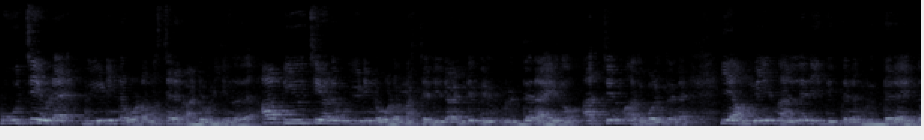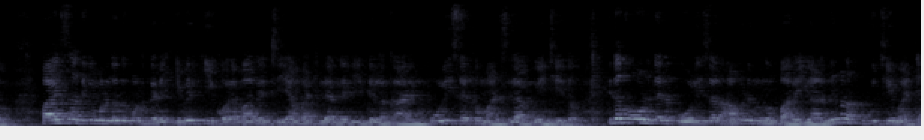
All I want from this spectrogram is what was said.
പൂച്ചയുടെ വീടിന്റെ ഉടമസ്ഥനെ കണ്ടുപിടിക്കുന്നത്. ആ പൂച്ചയുടെ വീടിന്റെ ഉടമസ്ഥര് രണ്ടുപേരും വൃദ്ധരായിരുന്നു. അച്ഛനും അതുപോലെ തന്നെ ഈ അമ്മയും നല്ല രീതിയിൽ തന്നെ വൃദ്ധരായിരുന്നു. വയസ്സ് അധികമുള്ളത് കൊണ്ട് തന്നെ ഇവർക്ക് ഈ കൊലപാതകം ചെയ്യാൻ പറ്റില്ല എന്ന രീതിയിലുള്ള കാര്യങ്ങൾ പോലീസുകാർക്ക് മനസ്സിലാക്കുകയും ചെയ്തു. ഇതൊക്കെ കൊണ്ട് തന്നെ പോലീസുകാർ അവിടെ നിന്നും പറയുകയാണ് നിങ്ങളെ പൂച്ചയുമായിട്ട്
